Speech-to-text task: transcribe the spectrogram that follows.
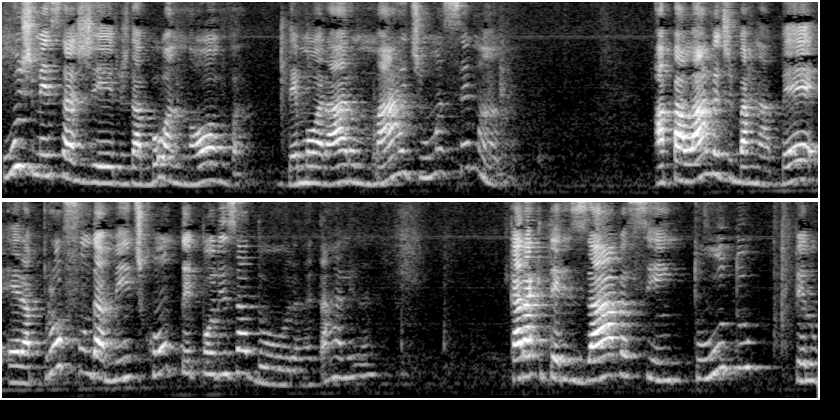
Os mensageiros da Boa Nova demoraram mais de uma semana a palavra de Barnabé era profundamente contemporizadora, né? Tava ali, né? Caracterizava-se em tudo pelo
